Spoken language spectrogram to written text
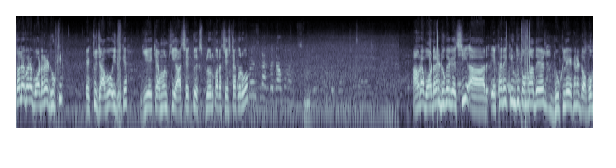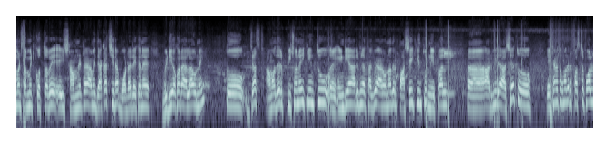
চলো এবারে বর্ডারে ঢুকি, একটু যাব ওইদিকে গিয়ে কেমন কি আছে একটু এক্সপ্লোর করার চেষ্টা করব। আমরা বর্ডারে ঢুকে গেছি, আর এখানে কিন্তু তোমাদের ঢুকলে এখানে ডকুমেন্ট সাবমিট করতে হবে। এই সামনেটা আমি দেখাচ্ছি না বর্ডারে এখানে ভিডিও করা অ্যালাউ নেই। তো জাস্ট আমাদের পিছনেই কিন্তু ইন্ডিয়ান আর্মিরা থাকবে, আর ওনাদের পাশেই কিন্তু নেপাল আর্মিরা আছে। তো এখানে তোমাদের first of all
